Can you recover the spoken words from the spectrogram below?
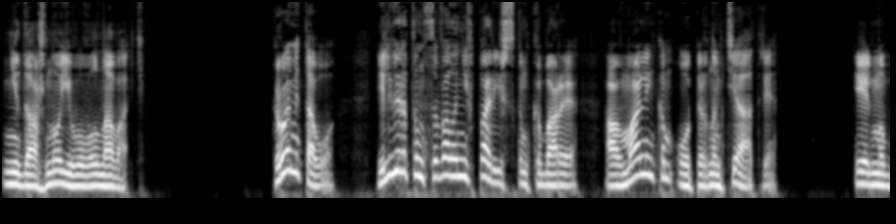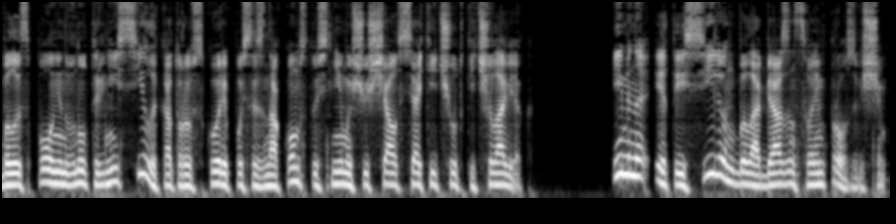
не должно его волновать. Кроме того, Эльвира танцевала не в парижском кабаре, а в маленьком оперном театре. Эльма был исполнен внутренней силы, которую вскоре после знакомства с ним ощущал всякий чуткий человек. Именно этой силе он был обязан своим прозвищем.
